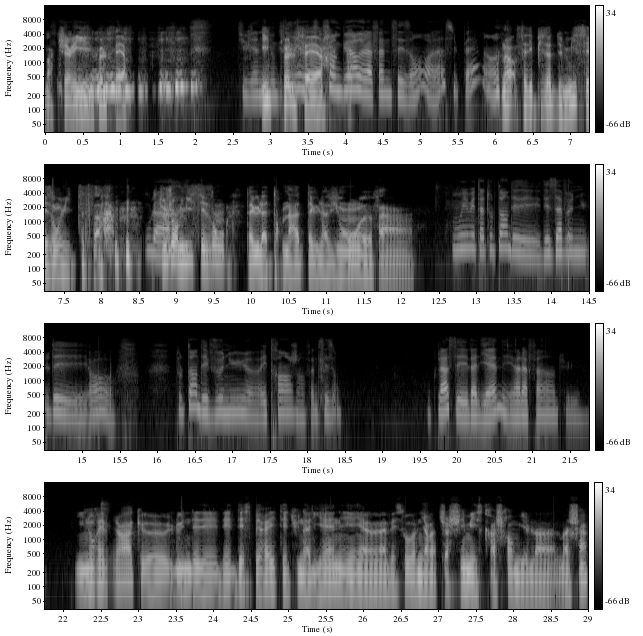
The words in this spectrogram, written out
Mark Cherry, il peut le faire. Tu viens de Il nous peut le griller faire. de la fin de saison, voilà, super. Non, c'est l'épisode de mi-saison 8, ça. Oula. Toujours mi-saison. T'as eu la tornade, t'as eu l'avion, euh, enfin... Oui, mais t'as tout le temps des, des avenues, des, oh, tout le temps des venues euh, étranges en fin de saison. Donc là, c'est l'alien et à la fin, tu. il nous révélera que l'une des, des Desperate est une alien et euh, un vaisseau va venir la chercher, mais il se crachera au milieu de la machin.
